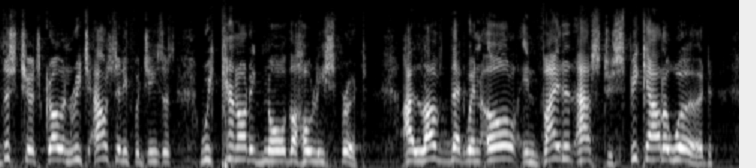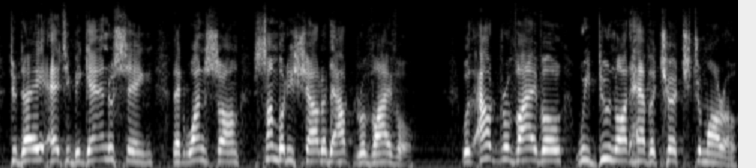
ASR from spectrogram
this church grow and reach our city for Jesus, we cannot ignore the Holy Spirit. I love that when Earl invited us to speak out a word today as he began to sing that one song, somebody shouted out revival. Without revival, we do not have a church tomorrow.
